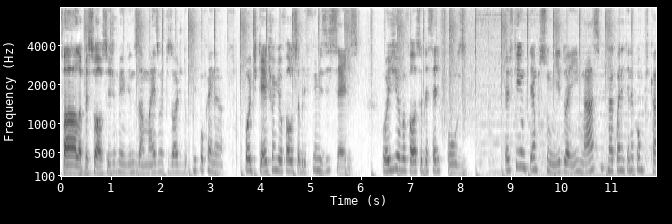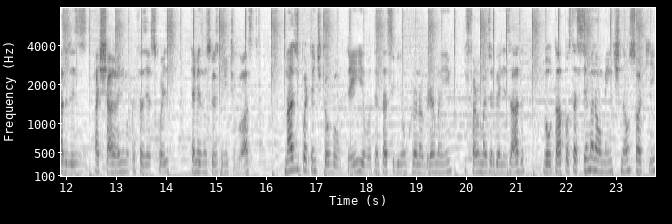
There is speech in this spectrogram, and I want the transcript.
Fala pessoal, sejam bem-vindos a mais um episódio do Pipocainan, podcast onde eu falo sobre filmes e séries. Hoje eu vou falar sobre a série Pose. Eu fiquei um tempo sumido aí, mas na quarentena é complicado às vezes achar ânimo para fazer as coisas, até mesmo as coisas que a gente gosta. Mas o importante é que eu voltei, eu vou tentar seguir um cronograma aí de forma mais organizada, voltar a postar semanalmente, não só aqui,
